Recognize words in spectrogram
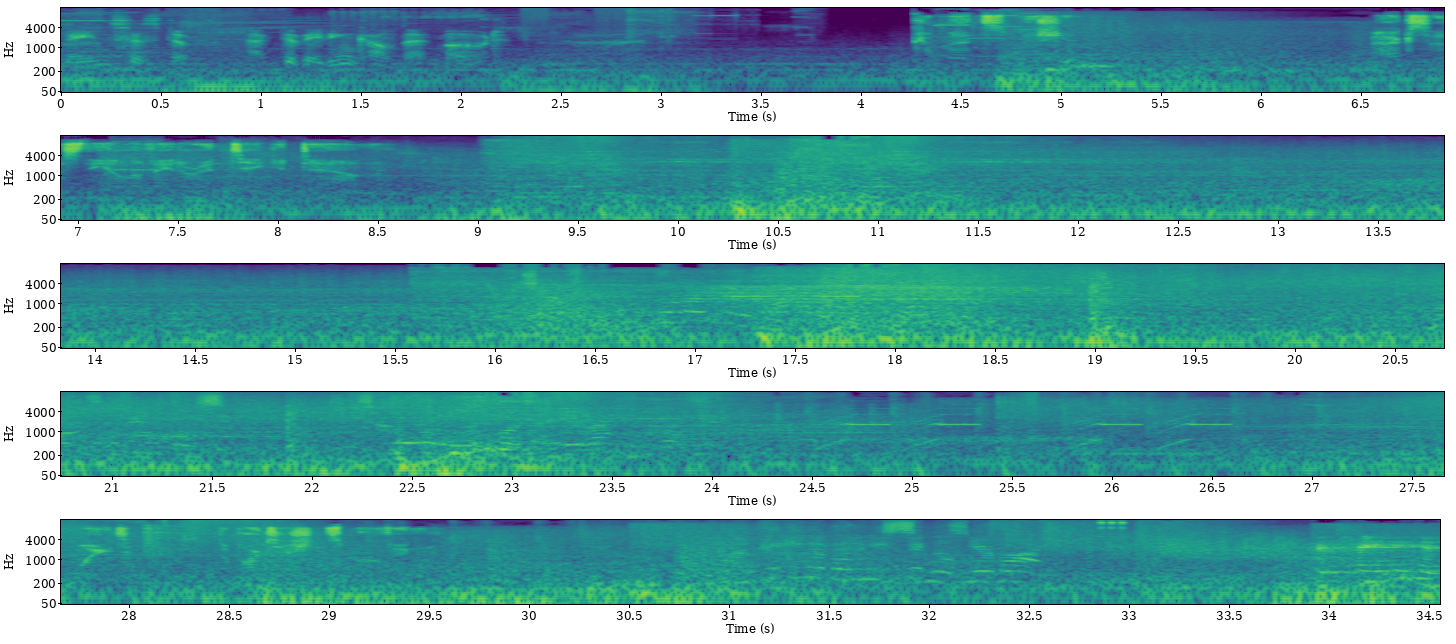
Main system, activating combat mode. Commence mission. Access the elevator nearby. Containing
